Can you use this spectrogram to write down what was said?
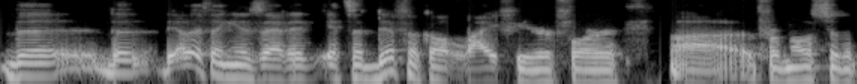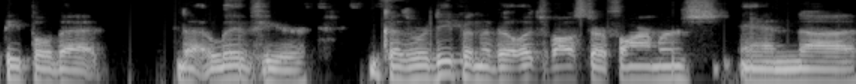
the the the other thing is that it, it's a difficult life here for uh, for most of the people that that live here because we're deep in the village. Most are farmers, and uh,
